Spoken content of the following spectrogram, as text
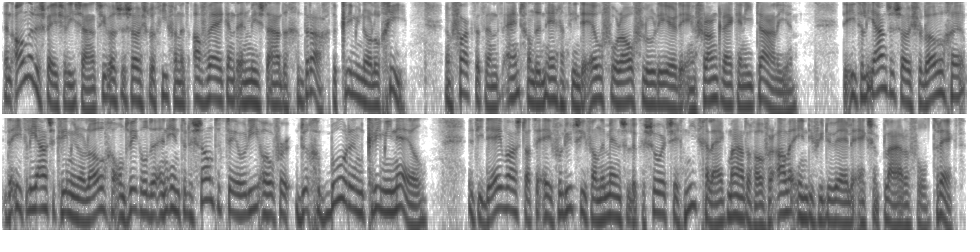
Een andere specialisatie was de sociologie van het afwijkend en misdadig gedrag, de criminologie. Een vak dat aan het eind van de 19e eeuw vooral floreerde in Frankrijk en Italië. De Italiaanse sociologen, de Italiaanse criminologen ontwikkelden een interessante theorie over de geboren crimineel. Het idee was dat de evolutie van de menselijke soort zich niet gelijkmatig over alle individuele exemplaren voltrekt.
